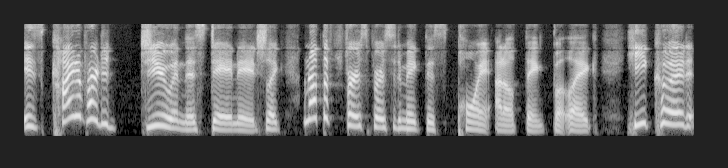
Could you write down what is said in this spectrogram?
is kind of hard to do in this day and age. Like, I'm not the first person to make this point, I don't think, but like, he could,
